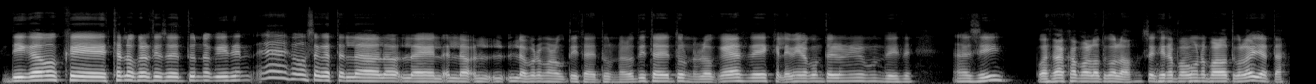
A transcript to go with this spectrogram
Digamos que están los graciosos de turno que dicen, eh, vamos a gastar la, la, la, broma al autista de turno. El autista de turno lo que hace es que le mira con el mundo y dice, ah, sí, pues saca para el otro lado. Se gira para uno, para el otro lado y ya está.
